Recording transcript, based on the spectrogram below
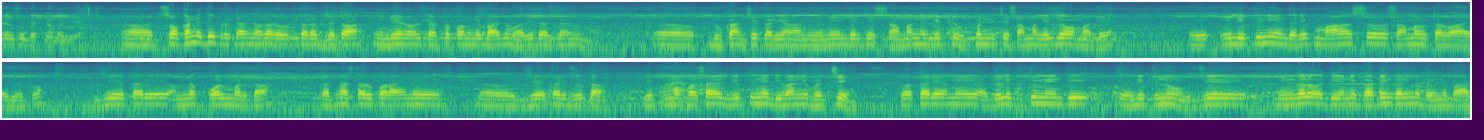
છે શું ઘટના બની છે? ચોખંડેથી પ્રતાપનગર રોડ તરફ જતા ઇન્ડિયન ઓઇલ પેટ્રોલ પંપની બાજુમાં હરિદર્શન દુકાન છે કરિયાણાની. એની અંદર જે સામાનની લિફ્ટ ઉપર નીચે સામાન લઈ જવા માટે, એ લિફ્ટની અંદર એક માણસ સામાન ઉતારવા આવેલો હતો. જે અત્યારે અમને કોલ મળતા ઘટના સ્થળ ઉપર આવીને જે અત્યારે જોતા, લિફ્ટમાં ફસાયેલ, લિફ્ટને દિવાલની વચ્ચે તો અત્યારે અમે હાઇડ્રોલિક ઇક્વિપમેન્ટથી લિફ્ટનું જે એંગલો હતી એને કટિંગ કરીને ભાઈને બહાર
